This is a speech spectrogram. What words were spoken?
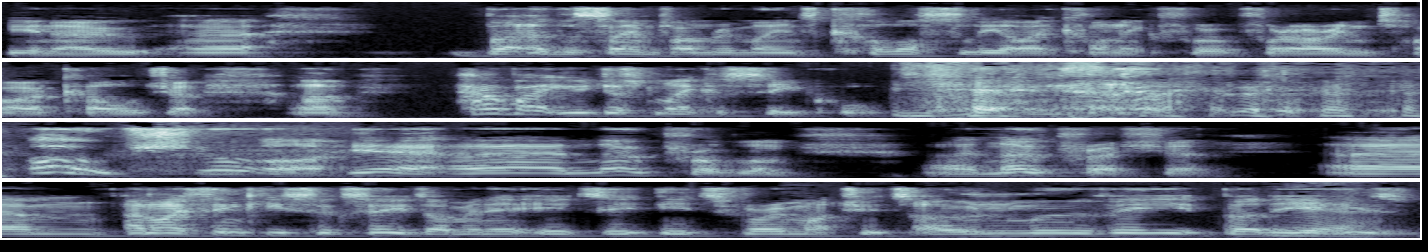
you know. Uh, but at the same time, remains colossally iconic for, for our entire culture. Um, how about you just make a sequel? yeah. Oh, sure, yeah, uh, no problem, uh, no pressure. Um, and I think he succeeds. I mean, it, it's it's very much its own movie, but Yeah. it is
